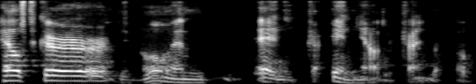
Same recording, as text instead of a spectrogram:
healthcare, you know, and any any other kind of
